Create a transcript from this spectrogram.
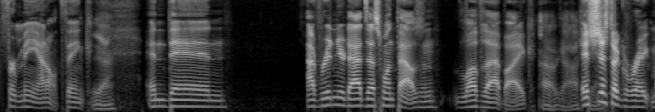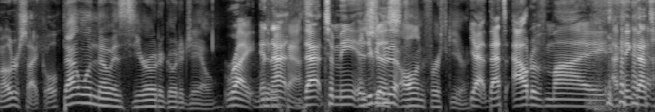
for me. I don't think. Yeah. And then I've ridden your dad's S1000. Love that bike. Oh gosh. It's yeah. just a great motorcycle. that one though is zero to go to jail. Right. Really and that fast. that to me And is you can just do that all in first gear. yeah, that's out of my I think that's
